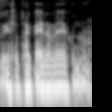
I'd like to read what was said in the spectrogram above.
ég ætla að taka eina með ykkur núna.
